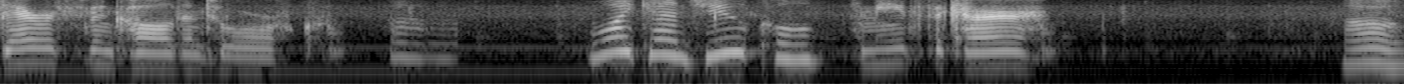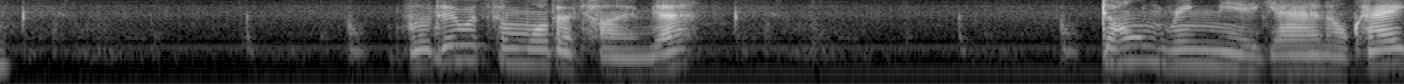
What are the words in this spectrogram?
Derek's been called into work. Why can't you come? He needs the car. Oh, We'll do it some other time, yeah? Don't ring me again, okay?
